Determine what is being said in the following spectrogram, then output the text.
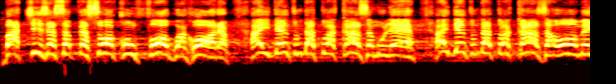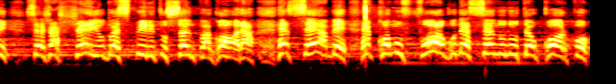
batize essa pessoa com fogo agora, aí dentro da tua casa, mulher, aí dentro da tua casa, homem, seja cheio do Espírito Santo agora, recebe, é como fogo descendo no teu corpo,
